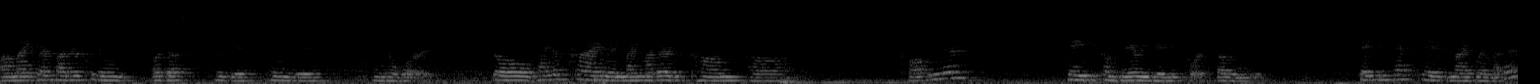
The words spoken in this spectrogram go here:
uh, my grandfather couldn't adjust to these changes in the world. So by the time when my mother become uh, 12 years, they become very, very poor suddenly. That impacted my grandmother,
